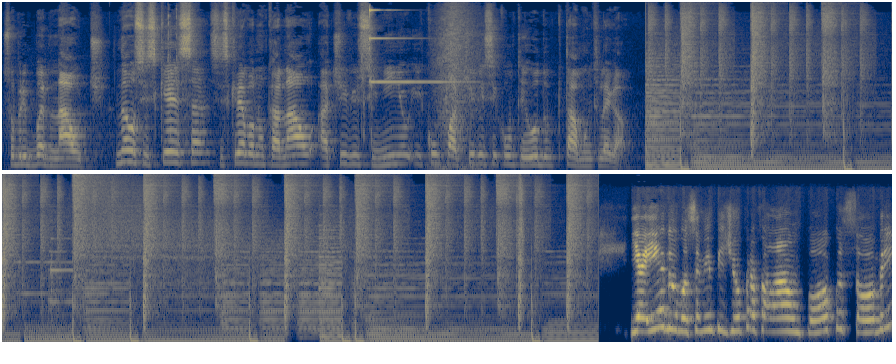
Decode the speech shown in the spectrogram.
sobre burnout. Não se esqueça, se inscreva no canal, ative o sininho e compartilhe esse conteúdo que está muito legal. E aí, Edu, você me pediu para falar um pouco sobre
